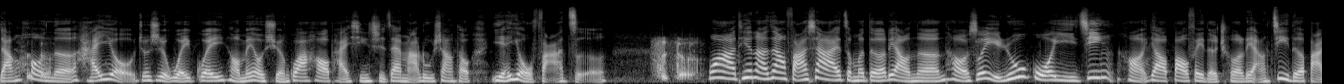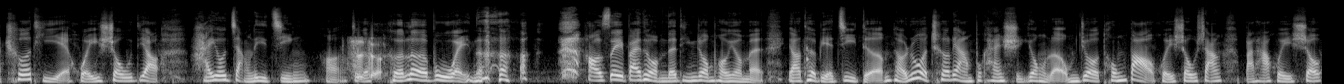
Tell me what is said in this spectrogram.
然后呢，还有就是违规，哈，没有悬挂号牌行驶在马路上头，也有罚则。是的，哇，天哪，这样罚下来怎么得了呢？好，所以如果已经好要报废的车辆，记得把车体也回收掉，还有奖励金，好，这个何乐不为呢？好，所以拜托我们的听众朋友们要特别记得，好，如果车辆不堪使用了，我们就通报回收商把它回收。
